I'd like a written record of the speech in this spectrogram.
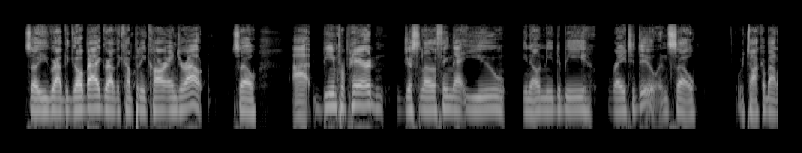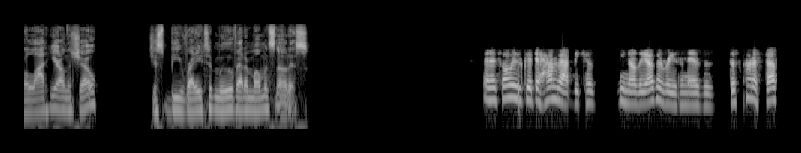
So you grab the go bag, grab the company car, and you're out. So, uh, being prepared, just another thing that you you know need to be ready to do. And so we talk about a lot here on the show. Just be ready to move at a moment's notice. And it's always good to have that because you know the other reason is is this kind of stuff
